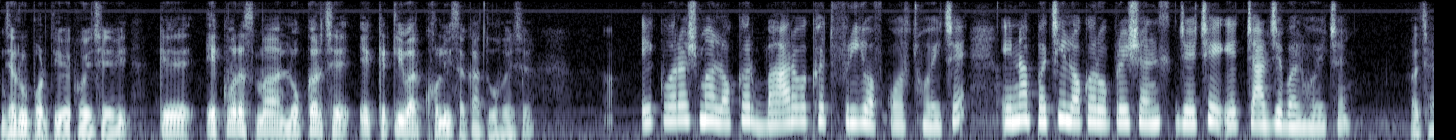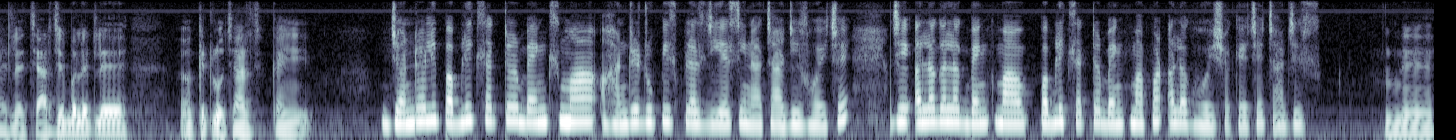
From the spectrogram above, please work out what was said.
જરૂર પડતી હોય- છે એવી કે એક વર્ષમાં લોકર છે એ કેટલી વાર ખોલી શકાતું હોય છે? એક વર્ષમાં લોકર બાર વખત ફ્રી ઓફ કોસ્ટ હોય છે. એના પછી લોકર ઓપરેશન્સ જે છે એ ચાર્જેબલ હોય છે. અચ્છા એટલે ચાર્જેબલ એટલે કેટલો ચાર્જ કંઈ? જનરલી પબ્લિક સેક્ટર બેંક્સમાં હંડ્રેડ રૂપીઝ પ્લસ જીએસટીના ચાર્જીસ હોય છે જે અલગ અલગ બેંકમાં પબ્લિક સેક્ટર બેંકમાં પણ અલગ હોઈ શકે છે ચાર્જીસ ને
